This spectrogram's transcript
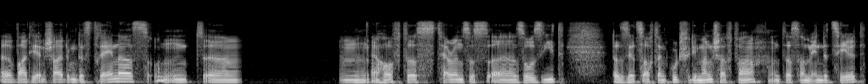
äh, war die Entscheidung des Trainers und äh, er hofft, dass Terence es äh, so sieht, dass es jetzt auch dann gut für die Mannschaft war und das am Ende zählt.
